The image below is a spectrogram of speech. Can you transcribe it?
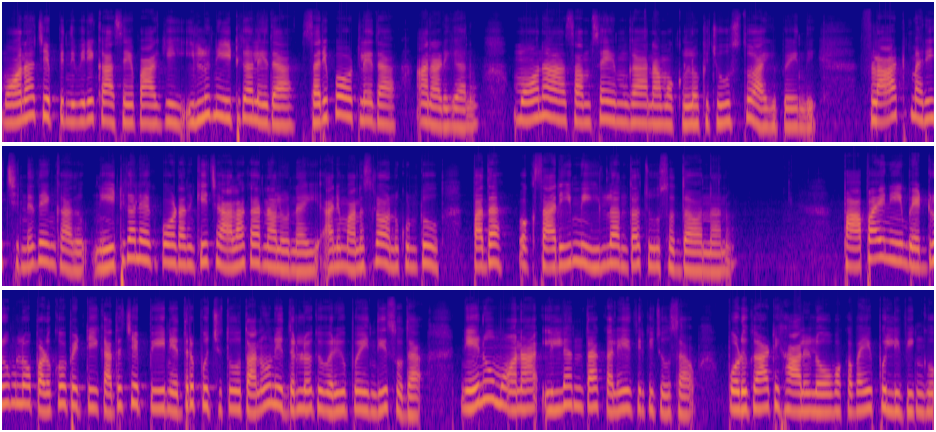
మోనా చెప్పింది విని కాసేపు ఆగి ఇల్లు నీట్గా లేదా? సరిపోవట్లేదా? అని అడిగాను. మోనా సంశయంగా నా మొక్కల్లోకి చూస్తూ ఆగిపోయింది. ఫ్లాట్ మరీ చిన్నదేం కాదు. నీట్గా లేకపోవడానికి చాలా కారణాలు ఉన్నాయి అని మనసులో అనుకుంటూ పద ఒకసారి మీ ఇల్లు అంతా చూసొద్దామన్నాను పాపాయిని బెడ్రూమ్లో పడుకోబెట్టి కథ చెప్పి నిద్రపుచ్చుతూ తను నిద్రలోకి ఒరిగిపోయింది సుధా. నేను మోన ఇల్లంతా కలిగి తిరిగి చూసాం పొడుగాటి హాలులో ఒకవైపు లివింగ్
